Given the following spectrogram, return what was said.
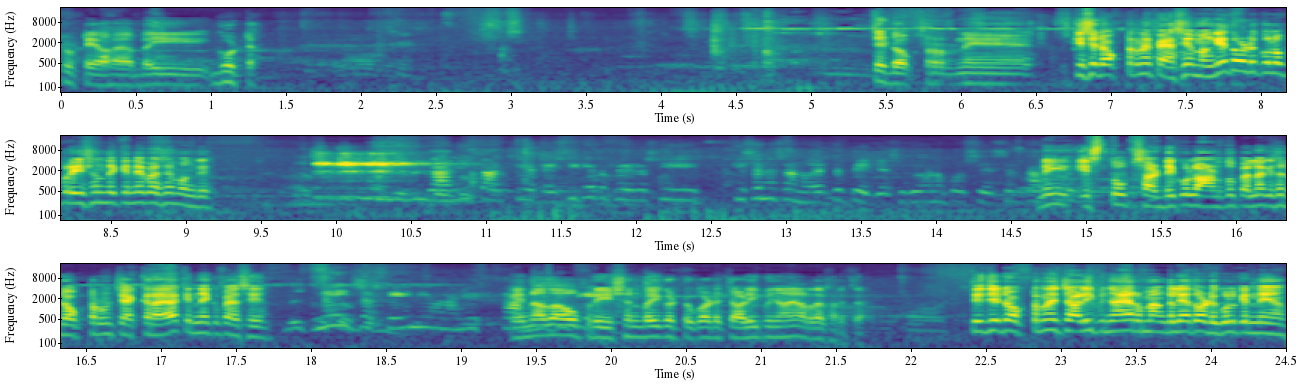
ਟੁੱਟਿਆ ਹੋਇਆ ਬਈ ਗੁੱਟ। ਤੇ ਡਾਕਟਰ ਨੇ ਕਿਸੇ ਡਾਕਟਰ ਨੇ ਪੈਸੇ ਮੰਗੇ ਤੁਹਾਡੇ ਕੋਲ? ਆਪਰੇਸ਼ਨ ਦੇ ਕਿੰਨੇ ਪੈਸੇ ਮੰਗੇ? ਗੱਲ ਹੀ ਕਰਕੇ ਹਟੇ ਸੀਗੇ ਤਾਂ ਫਿਰ ਅਸੀਂ ਕਿਸੇ ਨੇ ਸਾਨੂੰ ਇੱਥੇ ਭੇਜਿਆ ਸੀਗਾ ਉਹਨਾਂ ਕੋਲ ਸੇਸਰ ਦਾ। ਨਹੀਂ ਇਸ ਤੋਂ ਸਾਡੇ ਕੋਲ ਆਉਣ ਤੋਂ ਪਹਿਲਾਂ ਕਿਸੇ ਡਾਕਟਰ ਨੂੰ ਚੈੱਕ ਕਰਾਇਆ ਕਿੰਨੇ ਕੁ ਪੈਸੇ? ਨਹੀਂ ਦੱਸੇ ਹੀ ਨਹੀਂ ਉਹਨਾਂ ਨੇ। ਇਹਨਾਂ ਦਾ ਆਪਰੇਸ਼ਨ ਬਾਈ ਘੱਟੋ ਘੱਟ 40 50 ਹਜ਼ਾਰ ਦਾ ਖਰਚਾ। ਤੇ ਜੇ ਡਾਕਟਰ ਨੇ 40 50 ਹਜ਼ਾਰ ਮੰਗ ਲਿਆ, ਤੁਹਾਡੇ ਕੋਲ ਕਿੰਨੇ ਆ?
